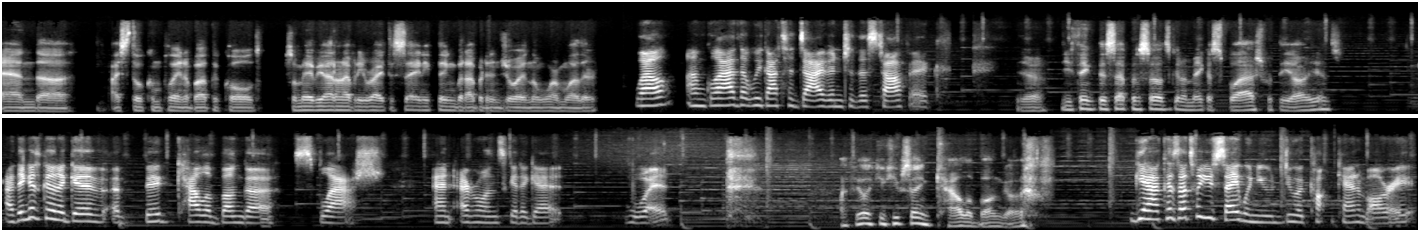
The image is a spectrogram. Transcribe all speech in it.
and uh, I still complain about the cold So maybe I don't have any right to say anything, but I've been enjoying the warm weather. Well, I'm glad that we got to dive into this topic. Yeah. You think this episode's going to make a splash with the audience? I think it's going to give a big calabunga splash, and everyone's going to get wet. I feel like you keep saying calabunga. yeah, because that's what you say when you do a ca- cannonball, right?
